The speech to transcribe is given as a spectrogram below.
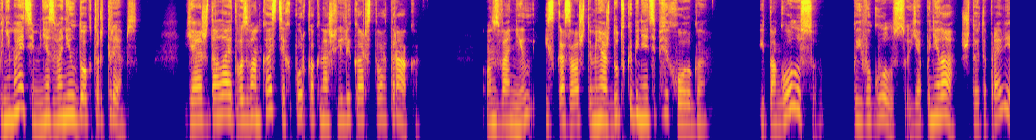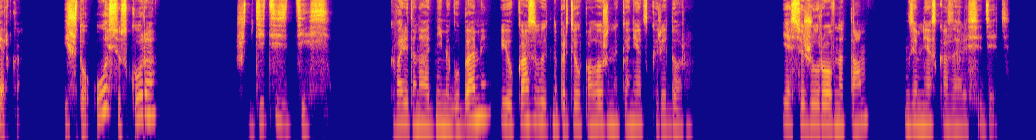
Понимаете, мне звонил доктор Тремс. Я ждала этого звонка с тех пор, как нашли лекарство от рака. Он звонил и сказал, что меня ждут в кабинете психолога. И по голосу, по его голосу, я поняла, что это проверка и что Осю скоро... «Ждите здесь», — говорит она одними губами и указывает на противоположный конец коридора. Я сижу ровно там, где мне сказали сидеть.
